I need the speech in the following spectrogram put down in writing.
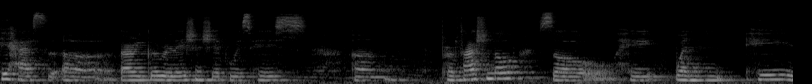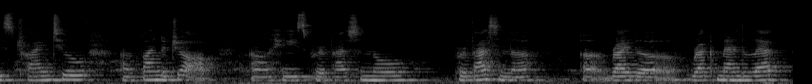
he has a very good relationship with his um, professional. So he when he is trying to um, find a job uh, his professional professional uh, write a recommend let,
